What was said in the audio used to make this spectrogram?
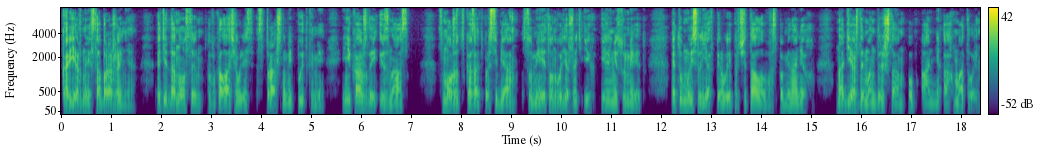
карьерные соображения – эти доносы выколачивались страшными пытками, и не каждый из нас сможет сказать про себя, сумеет он выдержать их или не сумеет. Эту мысль я впервые прочитала в воспоминаниях Надежды Мандельштам об Анне Ахматовой.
